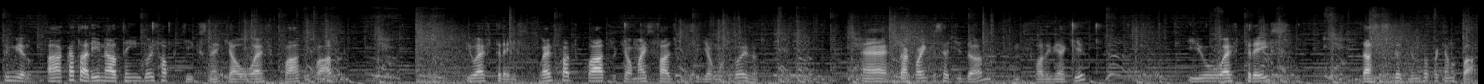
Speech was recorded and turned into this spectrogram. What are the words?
primeiro, a Catarina ela tem dois hop kicks, né, que é o F4 4 e o F3. O F4 que é o mais fácil de conseguir alguma coisa, é, dá 47 de dano, como vocês podem ver aqui, e o F3 dá 60 de dano apertando 4.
